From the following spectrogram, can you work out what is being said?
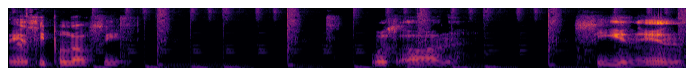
Nancy Pelosi was on CNN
